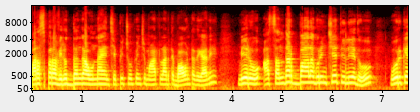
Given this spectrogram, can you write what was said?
పరస్పర విరుద్ధంగా ఉన్నాయని చెప్పి చూపించి మాట్లాడితే బాగుంటుంది కానీ మీరు ఆ సందర్భాల గురించే తెలియదు. ఊరికే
